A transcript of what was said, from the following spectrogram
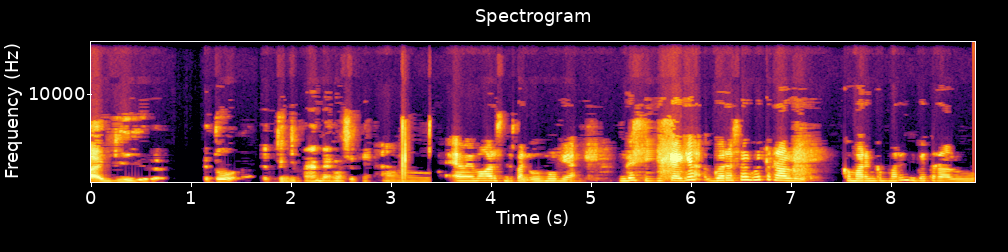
lagi gitu itu itu gimana maksudnya Oh, eh, memang harus depan umum ya? Enggak sih, kayaknya gue rasa gue terlalu kemarin-kemarin juga terlalu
